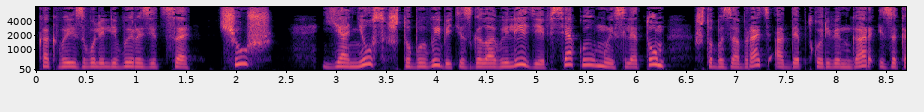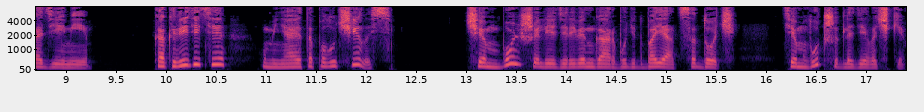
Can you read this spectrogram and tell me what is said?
как вы изволили выразиться, чушь я нес, чтобы выбить из головы леди всякую мысль о том, чтобы забрать адептку Ревенгар из академии. Как видите, у меня это получилось. Чем больше леди Ревенгар будет бояться дочь, тем лучше для девочки.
